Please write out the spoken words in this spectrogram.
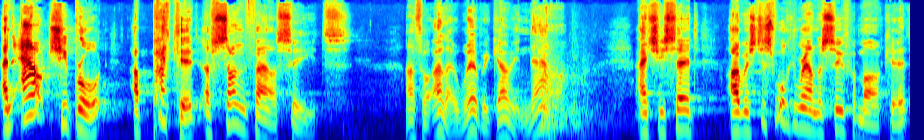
And out she brought a packet of sunflower seeds. I thought, hello, where are we going now? And she said, I was just walking around the supermarket,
